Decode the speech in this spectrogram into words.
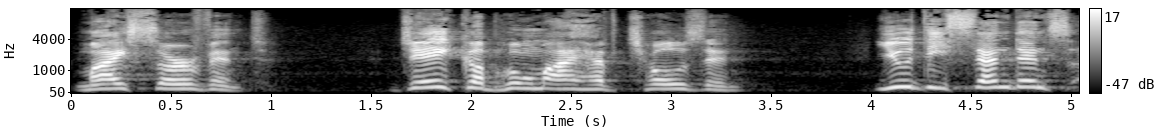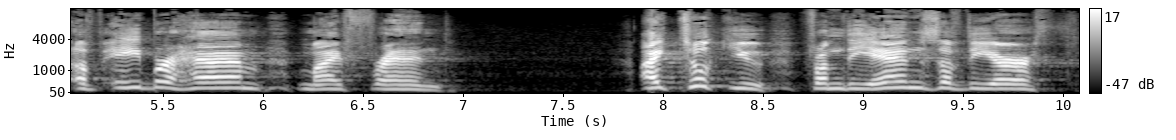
my servant, Jacob, whom I have chosen, you descendants of Abraham, my friend, I took you from the ends of the earth.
